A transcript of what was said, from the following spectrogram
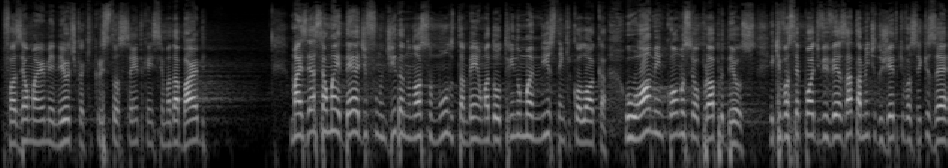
fazer uma hermenêutica aqui cristocêntrica em cima da Barbie. Mas essa é uma ideia difundida no nosso mundo também, uma doutrina humanista em que coloca o homem como seu próprio Deus e que você pode viver exatamente do jeito que você quiser,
